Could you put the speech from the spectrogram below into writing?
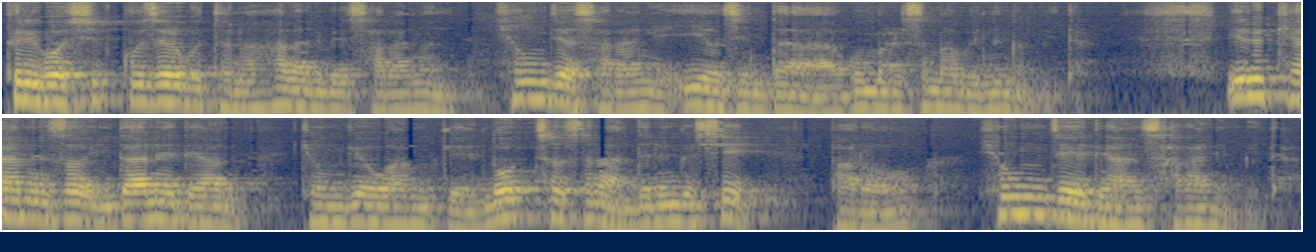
그리고 19절부터는 하나님의 사랑은 형제 사랑에 이어진다고 말씀하고 있는 겁니다. 이렇게 하면서 이단에 대한 경계와 함께 놓쳐서는 안 되는 것이 바로 형제에 대한 사랑입니다.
